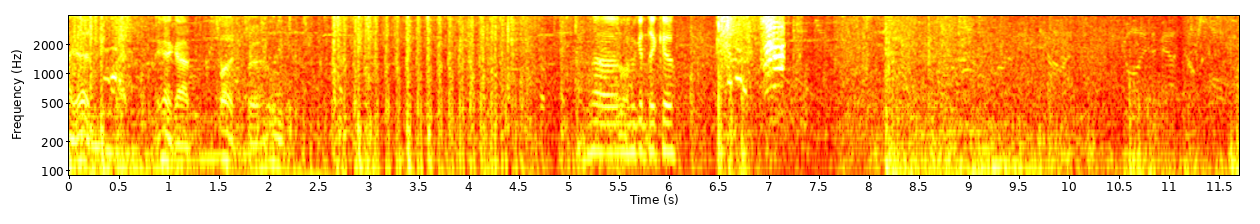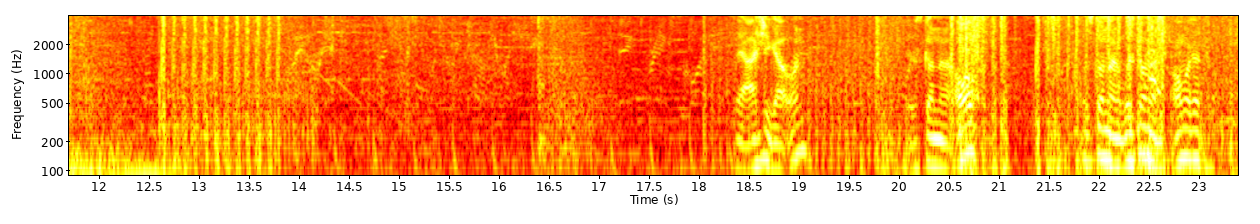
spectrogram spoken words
my head. I think I got fucked, bro. Holy. No, let me get that kill. Yeah, I actually got one. What's going on? Oh, what's going on? What's going on? Oh my god.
